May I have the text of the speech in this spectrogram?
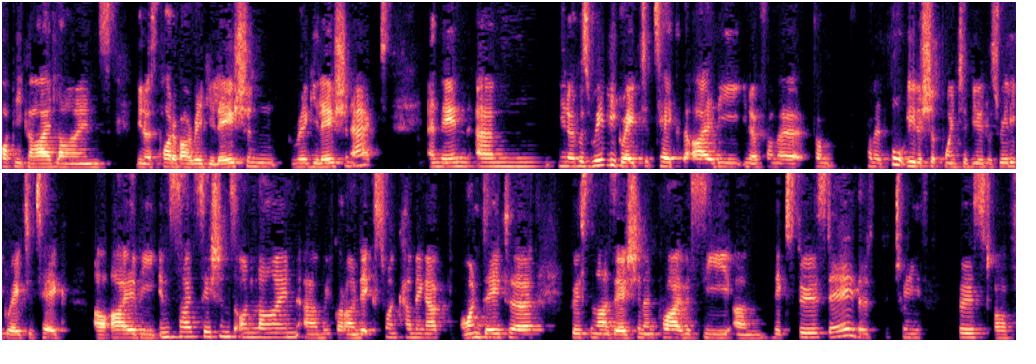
POPI guidelines, you know, as part of our regulation regulation act. And then, um, you know, it was really great to take the IAB, you know, from a from from a thought leadership point of view, it was really great to take our IAB insight sessions online. Um, we've got our next one coming up on data, personalization, and privacy um, next Thursday, the 21st of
